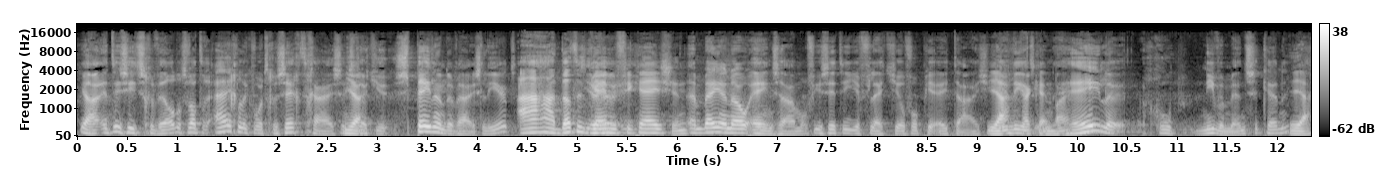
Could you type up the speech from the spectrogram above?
Ja, het is iets geweldigs. Wat er eigenlijk wordt gezegd, Gijs, is Ja. dat je spelenderwijs leert. Aha, dat is Je- gamification. En ben je nou eenzaam, of je zit in je flatje of op je etage. Ja, je leert een hele groep nieuwe mensen kennen. Ja.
